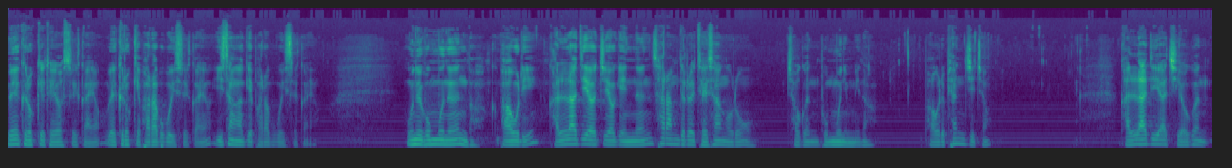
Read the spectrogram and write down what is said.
왜 그렇게 되었을까요? 왜 그렇게 바라보고 있을까요? 이상하게 바라보고 있을까요? 오늘 본문은 바울이 갈라디아 지역에 있는 사람들을 대상으로 적은 본문입니다. 바울의 편지죠. 갈라디아 지역은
